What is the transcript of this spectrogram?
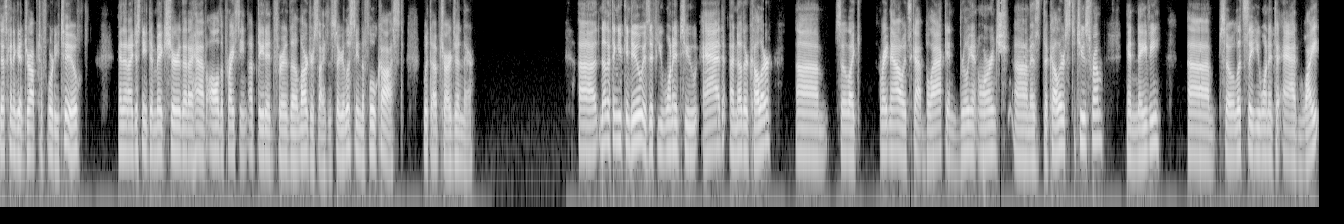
that's going to get dropped to 42. And then I just need to make sure that I have all the pricing updated for the larger sizes. So you're listing the full cost with the upcharge in there. Uh, another thing you can do is if you wanted to add another color. Um, so like right now it's got black and brilliant orange um, as the colors to choose from and navy. Um, so let's say you wanted to add white.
